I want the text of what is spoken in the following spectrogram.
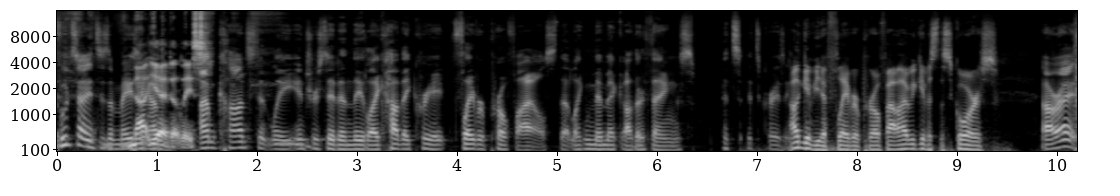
Food science is amazing. Not I'm- yet, at least. I'm constantly interested in the like how they create flavor profiles that like mimic other things. It's it's crazy. I'll give you a flavor profile. How about you give us the scores? All right.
